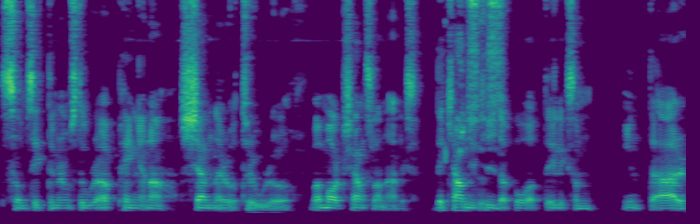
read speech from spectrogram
som sitter med de stora pengarna känner och tror och vad magkänslan är. Liksom. Det kan ju Precis. tyda på att det liksom inte är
